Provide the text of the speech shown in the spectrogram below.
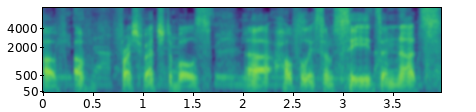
of, of fresh vegetables, uh, hopefully some seeds and nuts,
